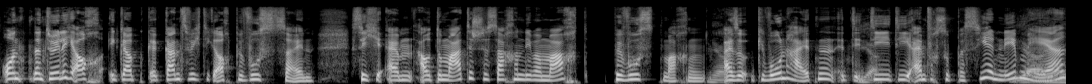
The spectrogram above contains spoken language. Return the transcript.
Und, natürlich auch, ich glaube, ganz wichtig auch Bewusstsein. Sich ähm, automatische Sachen, die man macht, bewusst machen. Ja. Also Gewohnheiten, die, Ja. die, die einfach so passieren nebenher.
